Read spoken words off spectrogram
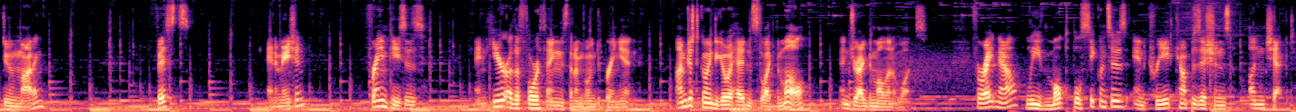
Doom Modding, Fists, Animation, Frame Pieces, and here are the four things that I'm going to bring in. I'm just going to go ahead and select them all, and drag them all in at once. For right now, leave multiple sequences and create compositions unchecked.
